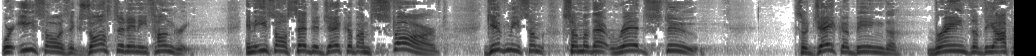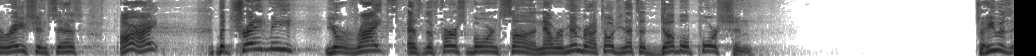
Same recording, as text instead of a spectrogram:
where Esau is exhausted and he's hungry. And Esau said to Jacob, I'm starved. Give me some, some of that red stew. So Jacob, being the brains of the operation, says, All right, but trade me your rights as the firstborn son. Now remember, I told you that's a double portion. So he was,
